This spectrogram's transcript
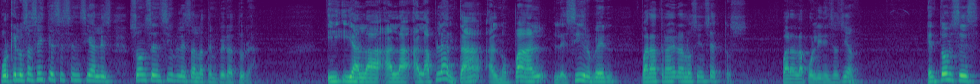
porque los aceites esenciales son sensibles a la temperatura. Y, a, la, a, la, a la planta, al nopal, le sirven para atraer a los insectos, para la polinización. Entonces,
